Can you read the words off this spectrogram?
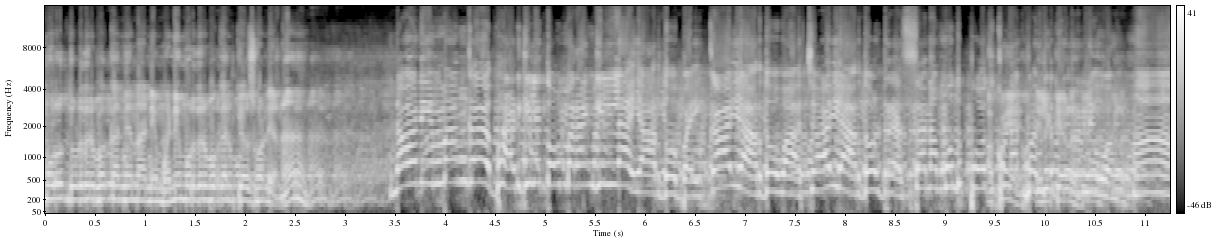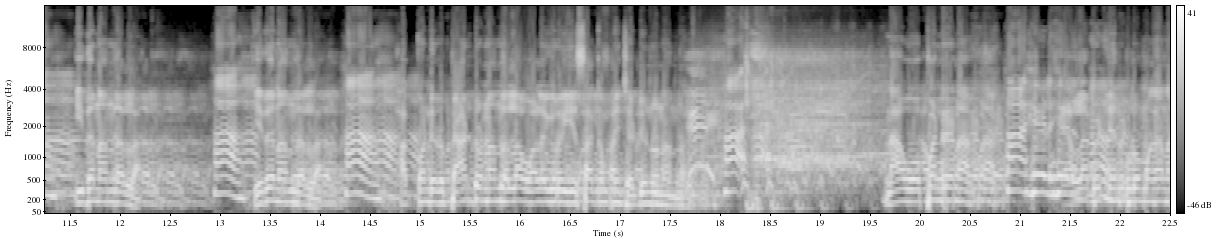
ಮುರಿದು ದುಡ್ದಿರ್ಬೇಕಂದಿ ನಾ ನಿಮ್ಮ ಮನಿ ಮುರಿದಿರ್ಬೇಕಂತ ಕೇಳಿಸ್ಕೊಂಡೇನ ನಾವ್ ನಿಮ್ಮಂಗ ಬಾಡ್ಗಿಲೆ ತಗೊಂಬರಂಗಿಲ್ಲ ಯಾರ್ದೋ ಬೈಕ ಯಾರ್ದೋ ವಾಚ ಯಾರ್ದೋ ಡ್ರೆಸ್ ನಮ್ಮ ಮುಂದೆ ಪೋಸ್ ಅಪ್ಪಿ, ಕೊಡಕ್ ಇಲ್ಲಿ ಬಂದಿರ್ತೀರಿ ಕೇಳು. ನೀವು. ಹಾ. ಇದು ನಂದಲ್ಲ. ಹಾ. ಇದು ನಂದಲ್ಲ. ಹಾ. ಹಾಕೊಂಡಿರೋ ಪ್ಯಾಂಟು ನಂದಲ್ಲ ಒಳಗಿರೋ ಈಸಾ ಕಂಪ್ನಿ ಚಡ್ಡಿನೂ ನಂದ ಹಾ. ನಾವು ಓಪನ್ ರೀ ನಾ. ಹಾ ಹೇಳ ಹೇಳ. ಎಲ್ಲ ಬಿಟ್ಟು ನಿಂತ್ಬಿಡು ಮಗನ.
